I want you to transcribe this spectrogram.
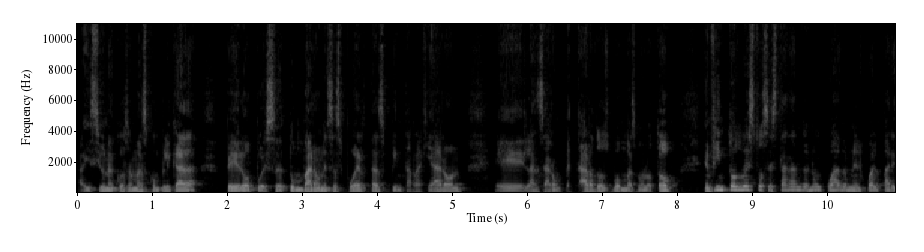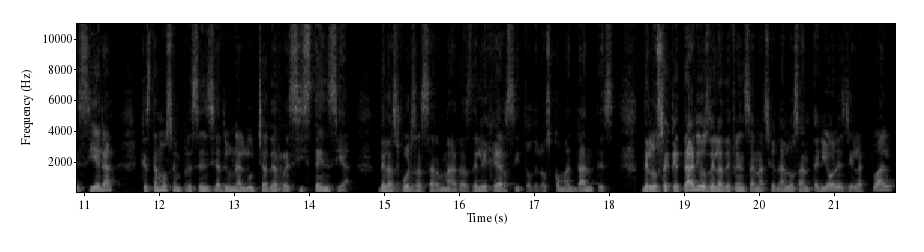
ahí sí una cosa más complicada, pero pues eh, tumbaron esas puertas, pintarrajearon, eh, lanzaron petardos, bombas molotov. En fin, todo esto se está dando en un cuadro en el cual pareciera que estamos en presencia de una lucha de resistencia de las Fuerzas Armadas, del Ejército, de los comandantes, de los secretarios de la Defensa Nacional, los anteriores y el actual,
